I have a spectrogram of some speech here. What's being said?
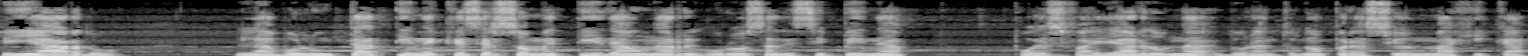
y arduo. La voluntad tiene que ser sometida a una rigurosa disciplina, pues fallar durante una operación mágica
